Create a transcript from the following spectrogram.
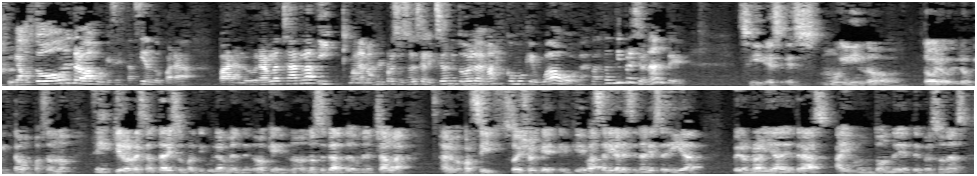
digamos, todo el trabajo que se está haciendo para, para lograr la charla y además del proceso de selección y todo lo demás, es como que wow, es bastante impresionante. Sí, es, es muy lindo todo lo, lo que estamos pasando Sí. y quiero resaltar eso particularmente, ¿no? Que no, no se trata de una charla, a lo mejor sí, soy yo el que, el que va a salir al escenario ese día, pero en realidad detrás hay un montón de, de personas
